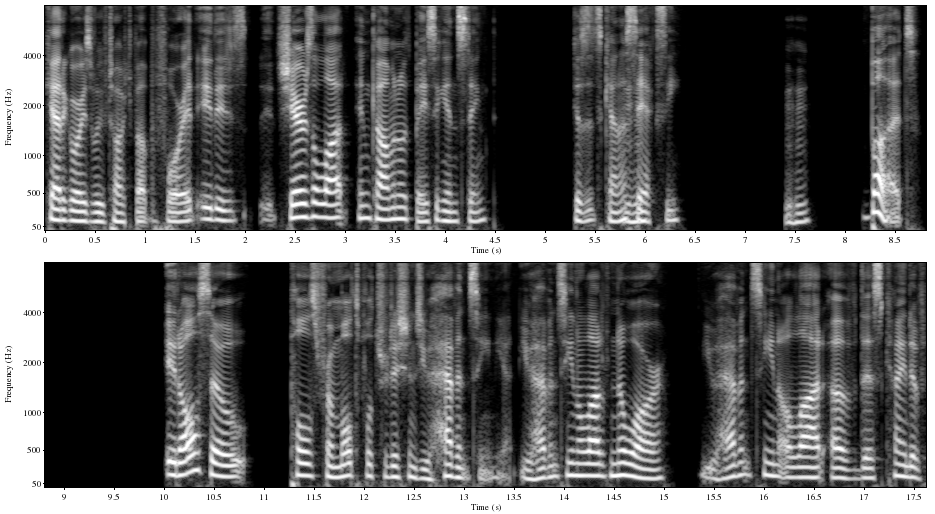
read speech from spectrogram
categories we've talked about before. It it is it shares a lot in common with Basic Instinct because it's kind of Mhm. sexy, Mm-hmm. but it also pulls from multiple traditions you haven't seen yet. You haven't seen a lot of noir. You haven't seen a lot of this kind of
